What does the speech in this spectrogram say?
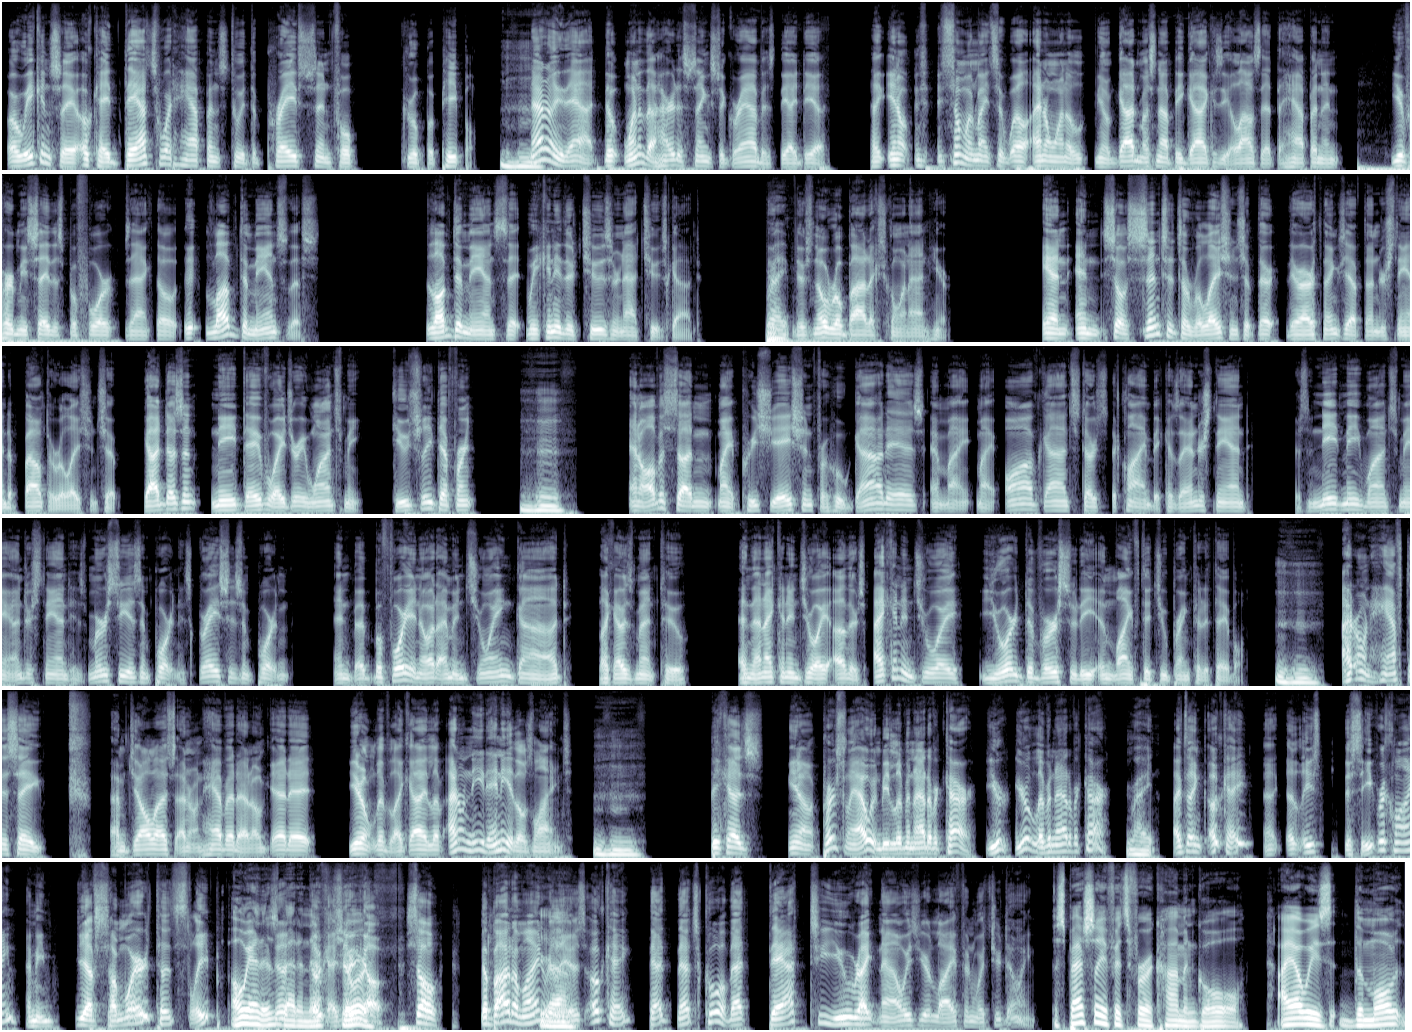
or we can say, okay, that's what happens to a depraved, sinful group of people. hmm Not only that, the, one of the hardest things to grab is the idea. Like, you know, someone might say, well, I don't want to, you know, God must not be God because he allows that to happen. And you've heard me say this before, Zach, though. It, love demands this. Love demands that we can either choose or not choose God. Right. There's no robotics going on here. And and so since it's a relationship, there there are things you have to understand about the relationship. God doesn't need Dave Wager, he wants me. Hugely different. hmm And all of a sudden my appreciation for who God is and my, my awe of God starts to climb because I understand he doesn't need me, he wants me. I understand his mercy is important, his grace is important. And before you know it, I'm enjoying God like I was meant to. And then I can enjoy others. I can enjoy your diversity in life that you bring to the table. hmm I don't have to say, I'm jealous, I don't have it, I don't get it, you don't live like I live. I don't need any of those lines hmm because, you know, personally, I wouldn't be living out of a car. You're, you're living out of a car. Right. I think, okay, uh, at least the seat recline. I mean, you have somewhere to sleep. Oh yeah, there's a bed in there. Okay, sure. there you go. So The bottom line really is okay. That that's cool. That that to you right now is your life and what you're doing. especially if it's for a common goal. I always the mo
